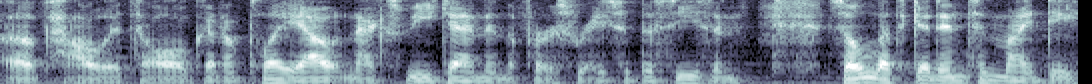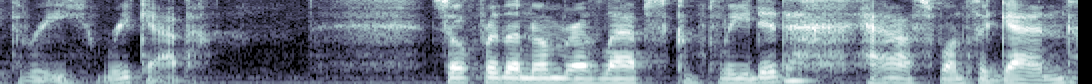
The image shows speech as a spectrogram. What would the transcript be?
of how it's all going to play out next weekend in the first race of the season. So let's get into my day three recap. So for the number of laps completed, Haas once again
